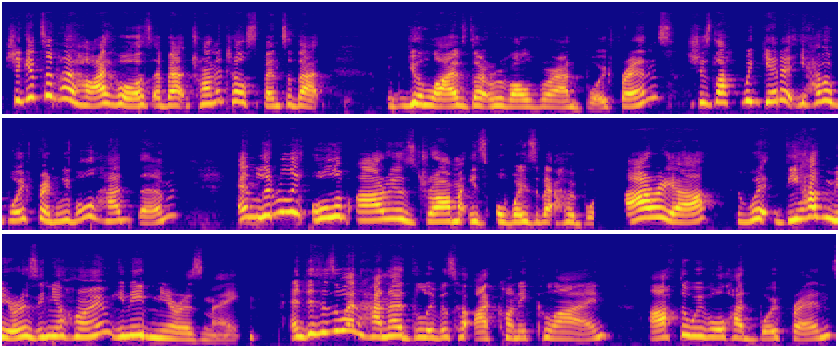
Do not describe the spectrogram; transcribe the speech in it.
She gets on her high horse about trying to tell Spencer that your lives don't revolve around boyfriends. She's like, "We get it. You have a boyfriend. We've all had them." And literally, all of Aria's drama is always about her boy. Aria, do you have mirrors in your home? You need mirrors, mate. And this is when Hanna delivers her iconic line. After we've all had boyfriends,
